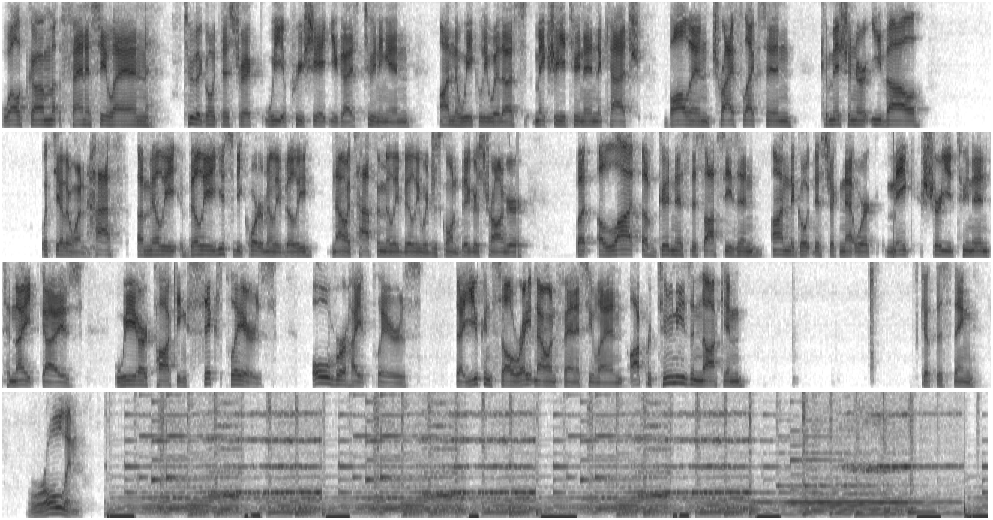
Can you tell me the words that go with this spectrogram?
Welcome, Fantasyland, to the GOAT District. We appreciate you guys tuning in on the weekly with us. Make sure you tune in to catch Ballin, Triflexin, Commissioner Eval. What's the other one? Half a milli Billy. Used to be quarter milli Billy. Now it's half a milli Billy. We're just going bigger, stronger. But a lot of goodness this offseason on the GOAT District Network. Make sure you tune in tonight, guys we are talking six players, overhyped players that you can sell right now in Fantasyland. Opportunities and knocking. Let's get this thing rolling.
